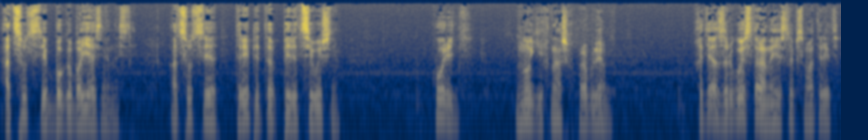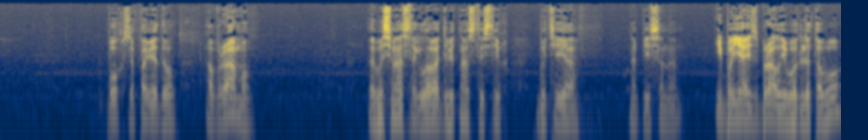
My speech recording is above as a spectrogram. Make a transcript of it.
отсутствие богобоязненности, отсутствие трепета перед Всевышним. Корень многих наших проблем. Хотя, с другой стороны, если посмотреть, Бог заповедовал Аврааму, 18 глава, 19 стих Бытия написано, «Ибо я избрал его для того,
